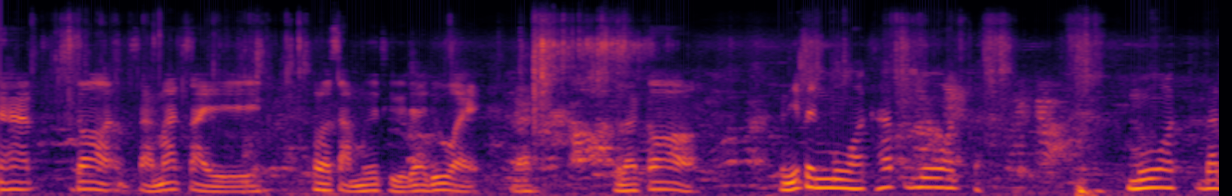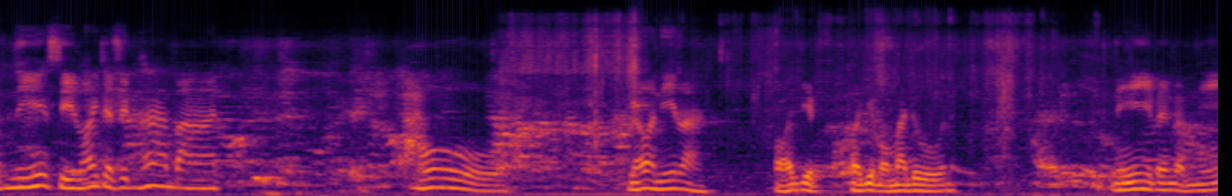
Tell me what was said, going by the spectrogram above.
นะครับ ก็สามารถใส่โทรศัพท์มือถือได้ด้วยนะ แล้วก็ อันนี้เป็นหมวกครับหมวกหมวกแบบนี้ 475 บาท โอ้แล้วอันนี้ล่ะ ขอหยิบขอหยิบออกมาดู นี่เป็นแบบนี้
